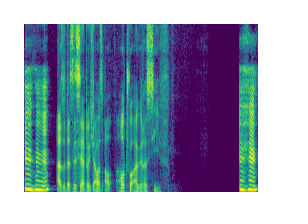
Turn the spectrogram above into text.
mhm. Also das ist ja durchaus autoaggressiv. Mhm.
